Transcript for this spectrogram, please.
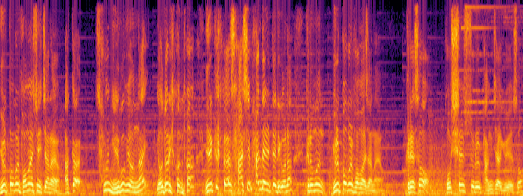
율법을 범할 수 있잖아요. 아까 37이었나? 8이었나? 이렇게 하다가 41대를 때리거나 그러면 율법을 범하잖아요. 그래서 그 실수를 방지하기 위해서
